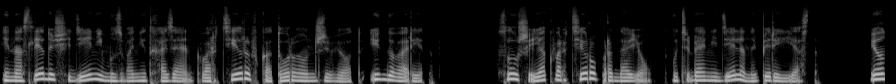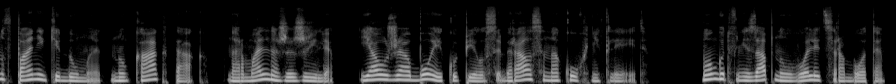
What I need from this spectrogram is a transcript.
и на следующий день ему звонит хозяин квартиры, в которой он живет, и говорит, «Слушай, я квартиру продаю, у тебя неделя на переезд». И он в панике думает, ну как так? Нормально же жили. Я уже обои купил, собирался на кухне клеить. Могут внезапно уволить с работы.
